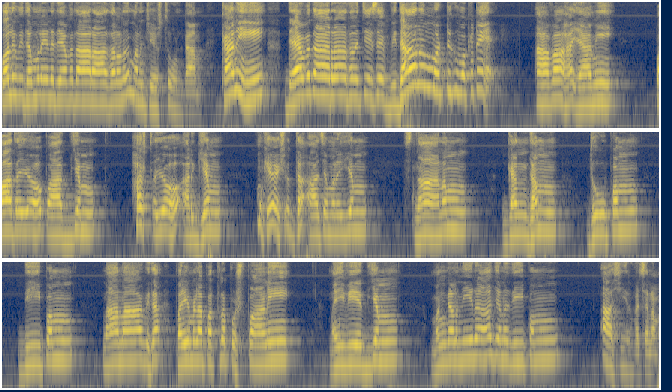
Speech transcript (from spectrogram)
పలు విధములైన దేవతారాధనలను మనం చేస్తూ ఉంటాం. కానీ దేవతారాధన చేసే విధానం మట్టుకు ఒకటే. ఆవాహయామి. పాదయో పాద్యం హస్తయో అర్ఘ్యం ముఖే శుద్ధ ఆచమనీయం స్నానం గంధం ధూపం దీపం నానావిధ పరిమళపత్ర పుష్పాణి నైవేద్యం మంగళనీరాజనదీపం ఆశీర్వచనం.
